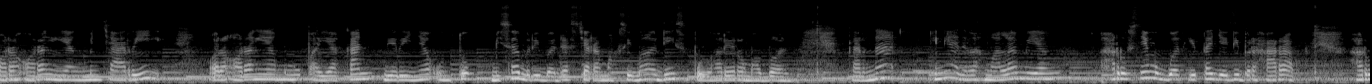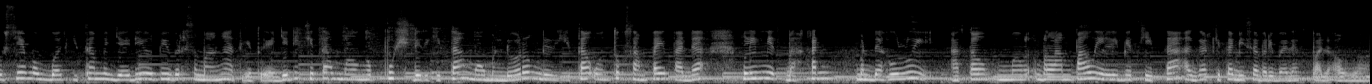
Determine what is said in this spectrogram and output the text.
orang-orang uh, yang mencari, orang-orang yang mengupayakan dirinya untuk bisa beribadah secara maksimal di 10 hari Ramadan. Karena ini adalah malam yang harusnya membuat kita jadi berharap harusnya membuat kita menjadi lebih bersemangat gitu ya. Jadi kita mau nge-push diri kita mau mendorong diri kita untuk sampai pada limit bahkan mendahului atau melampaui limit kita agar kita bisa beribadah kepada Allah.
